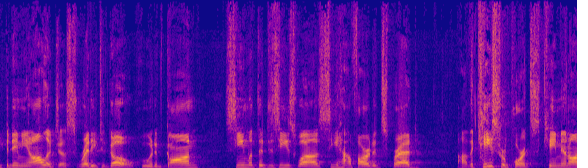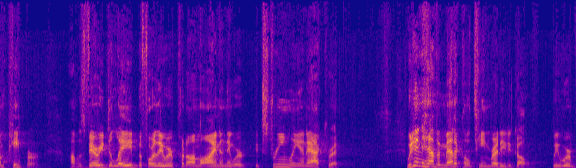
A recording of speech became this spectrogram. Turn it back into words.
epidemiologists ready to go who would have gone, seen what the disease was, see how far it had spread. Uh, the case reports came in on paper. Uh, it was very delayed before they were put online, and they were extremely inaccurate. We didn't have a medical team ready to go. We were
